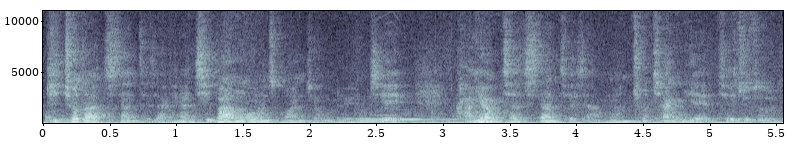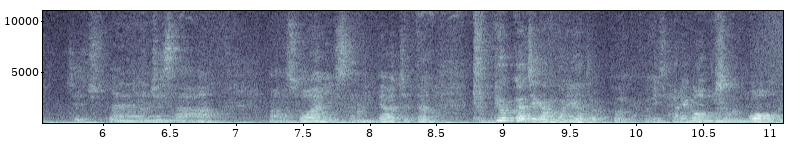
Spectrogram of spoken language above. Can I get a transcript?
기초자치단체장이나 지방의원 소환 정도였지 강력자치단체장은 초창기에 제주도 제주도 아. 도지사 어, 소환이 있었는데 어쨌든 투표까지 간 거는 여덟 번이 사례가 없었고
